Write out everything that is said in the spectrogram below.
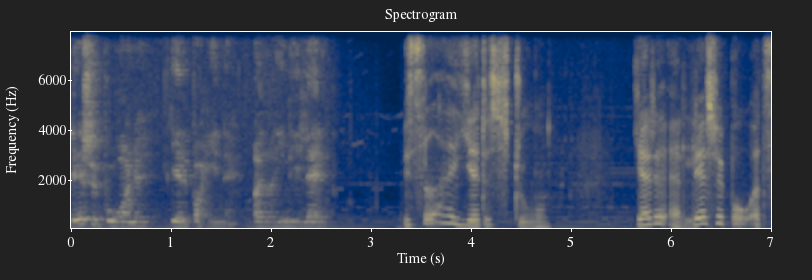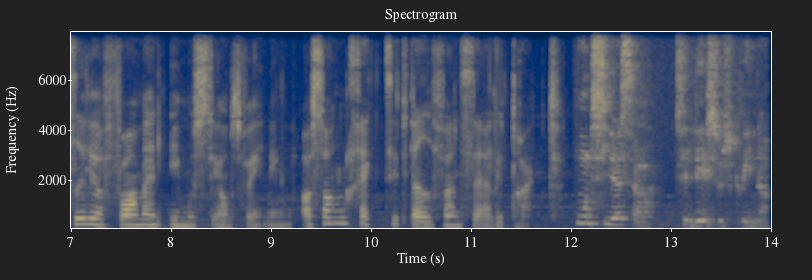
Læsøboerne hjælper hende, redder hende i land. Vi sidder i Jettes stue. Jette er Læsøbo og tidligere formand i Museumsforeningen, og så er hun rigtig glad for en særlig dragt. Hun siger så, til Læsøs kvinder,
